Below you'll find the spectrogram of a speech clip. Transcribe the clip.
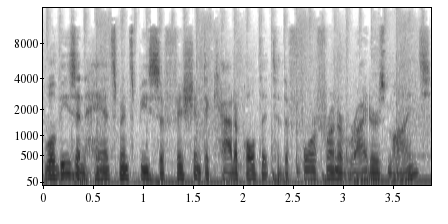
Will these enhancements be sufficient to catapult it to the forefront of riders' minds?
